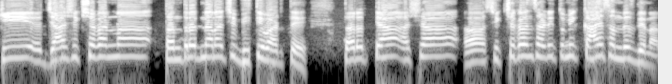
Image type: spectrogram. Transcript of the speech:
की ज्या शिक्षकांना तंत्रज्ञानाची भीती वाटते तर त्या अशा शिक्षकांसाठी तुम्ही काय संदेश देणार?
